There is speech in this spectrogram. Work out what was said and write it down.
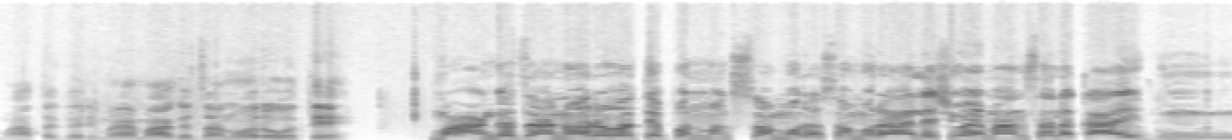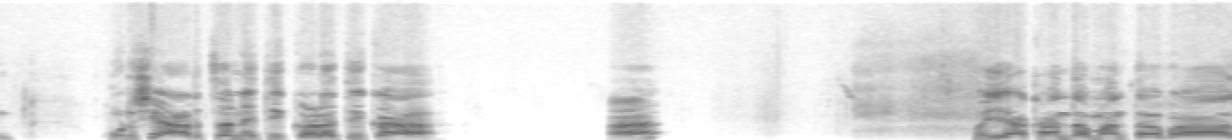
मग आता घरी माझ्या माग जनावर होते. मांग जनावर होते पण मग समोरासमोर आल्याशिवाय माणसाला काय कुठशी अडचण आहे ती कळती का? हा? मग एखादं म्हणतं बा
